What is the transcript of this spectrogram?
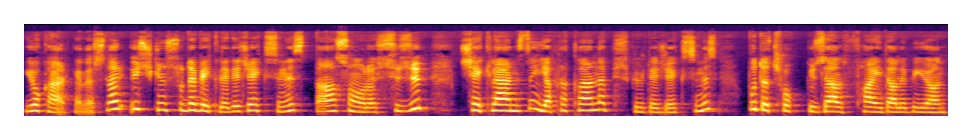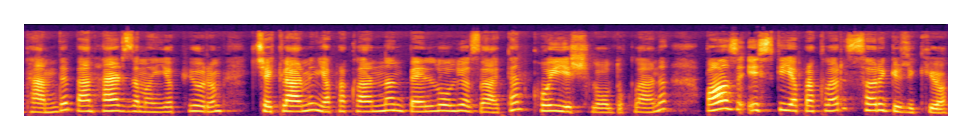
yok arkadaşlar. 3 gün suda bekleteceksiniz. Daha sonra süzüp çiçeklerinizin yapraklarına püskürteceksiniz. Bu da çok güzel faydalı bir yöntemdi. Ben her zaman yapıyorum. Çiçeklerimin yapraklarından belli oluyor zaten koyu yeşil olduklarını. Bazı eski yaprakları sarı gözüküyor.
